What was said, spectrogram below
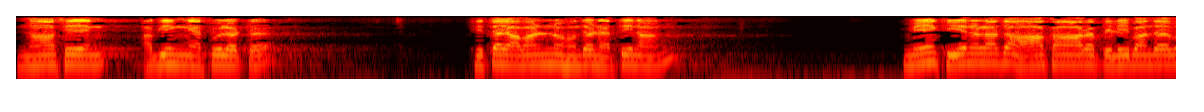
නාසයෙන් අගින් ඇතුළට හිත යවන්න හොඳ නැතිනම් මේ කියන ලද ආකාර පිළිබඳව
